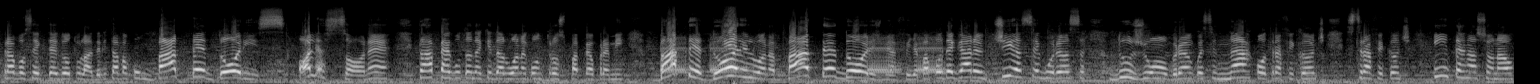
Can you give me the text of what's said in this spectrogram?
para você que está do outro lado. Ele estava com batedores, olha só, né? Tava perguntando aqui da Luana quando trouxe papel para mim. Batedores, Luana, batedores, minha filha, para poder garantir a segurança do João Branco, esse narcotraficante, esse traficante internacional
